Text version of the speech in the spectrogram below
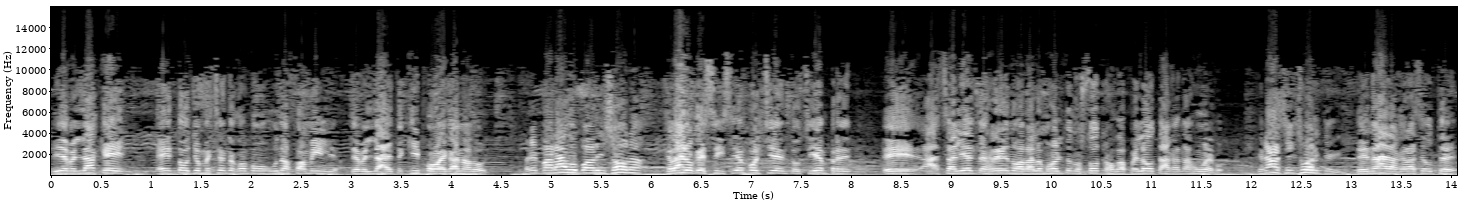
Y de verdad que esto yo me siento como una familia, de verdad, este equipo es ganador. ¿Preparado para Arizona? Claro que sí, 100%, siempre eh, a salir al terreno, a dar lo mejor de nosotros, a jugar pelota, a ganar juegos. Gracias y suerte. De nada, gracias a usted.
